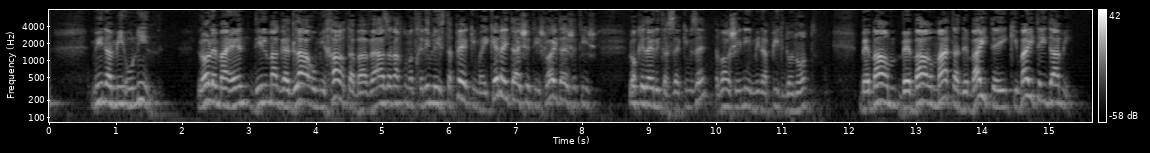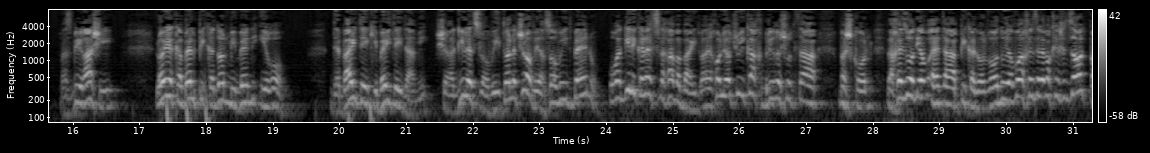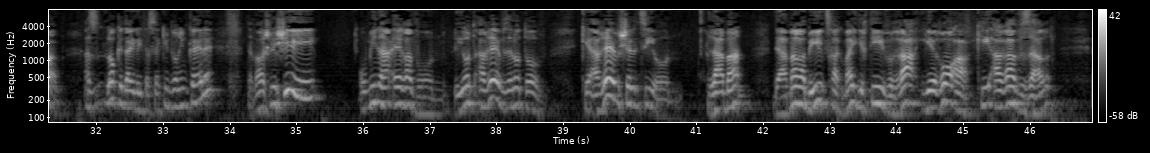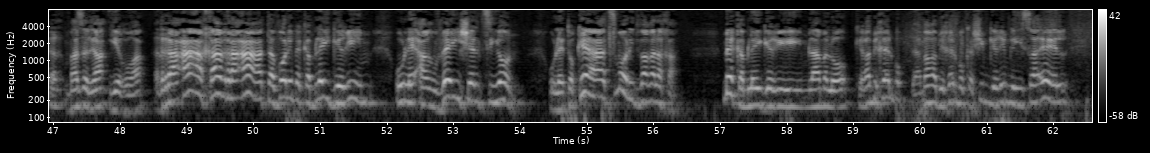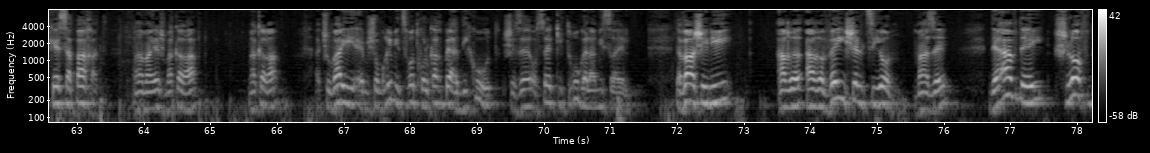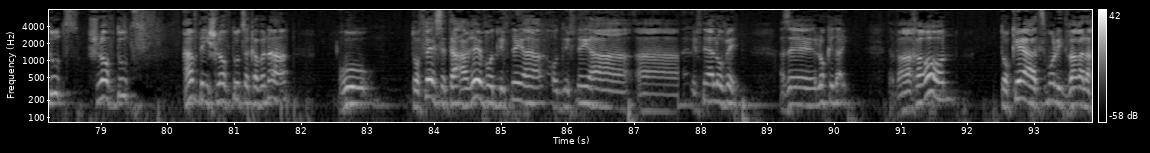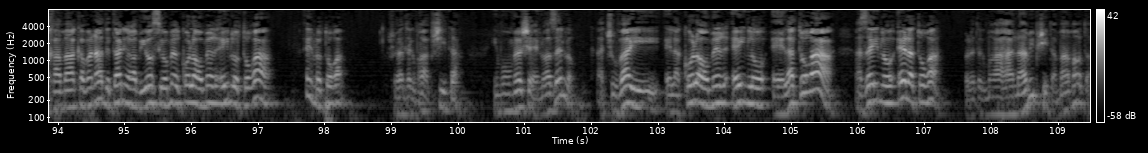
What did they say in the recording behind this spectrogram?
מן המיעונין, לא למען, דילמה גדלה ומיכרת בה, ואז אנחנו מתחילים להסתפק אם היא כן הייתה אשת איש, לא הייתה אשת איש. לא כדאי להתעסק עם זה. דבר שני, מן הפיקדונות. בבר, בבר מטה דבייתי כי בייתי דמי. מסביר רש"י, לא יקבל פיקדון מבן עירו. דבייתי כי בייתי דמי, שרגיל אצלו וייטול את שלו ויחזור ויתבענו. הוא רגיל להיכנס אצלך בבית, ויכול להיות שהוא ייקח בלי רשות את המשכון, ואחרי זה עוד יבוא, את הפיקדון, ועוד הוא יבוא אחרי זה לבקש את זה עוד פעם. אז לא כדאי להתעסק עם דברים כאלה. דבר שלישי, הוא מן הערבון. להיות ערב זה לא טוב. כערב של ציון. למה? דאמר רבי יצחק, מהי דכתיב רע ירוע כי ערב זר? מה זה רע ירוע? רעה אחר רעה תבוא למקבלי גרים ולערבי של ציון, ולתוקע עצמו לדבר הלכה. מקבלי גרים, למה לא? כרבי חלבו. ואמר רבי חלבו, קשים גרים לישראל כספחת. מה, מה יש? מה קרה? מה קרה? התשובה היא, הם שומרים מצוות כל כך באדיקות, שזה עושה קטרוג על עם ישראל. דבר שני, ער, ערבי של ציון. מה זה? דעבדי שלוף דוץ, שלוף דוץ. עבדי שלוף דוץ, הכוונה, הוא תופס את הערב עוד לפני, עוד לפני, ה, ה, לפני הלווה. אז זה לא כדאי. דבר אחרון, תוקע עצמו לדבר הלכה, מה הכוונה? דתניא רבי יוסי אומר, כל האומר אין לו תורה, אין לו תורה. שואלת הגמרא, פשיטא. אם הוא אומר שאין לו, אז אין לו. התשובה היא, אלא כל האומר אין לו אלא תורה, אז אין לו אלא תורה. שואלת הגמרא, הנמי פשיטא, מה אמרת?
